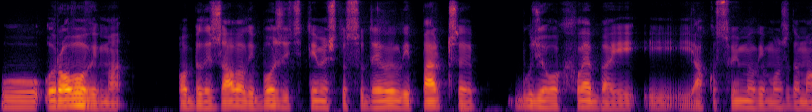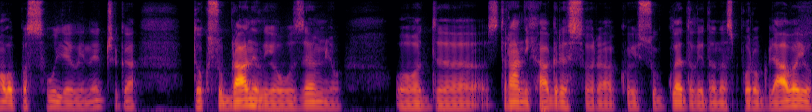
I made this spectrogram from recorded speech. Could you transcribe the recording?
u, u rovovima obeležavali Božić time što su delili parče buđevog hleba i, i, i ako su imali možda malo pasulja ili nečega, dok su branili ovu zemlju od uh, stranih agresora koji su gledali da nas porobljavaju,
